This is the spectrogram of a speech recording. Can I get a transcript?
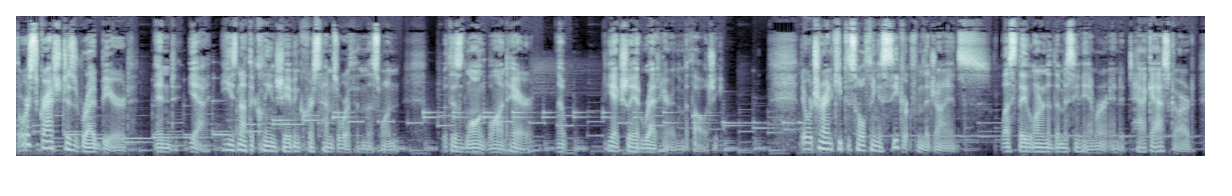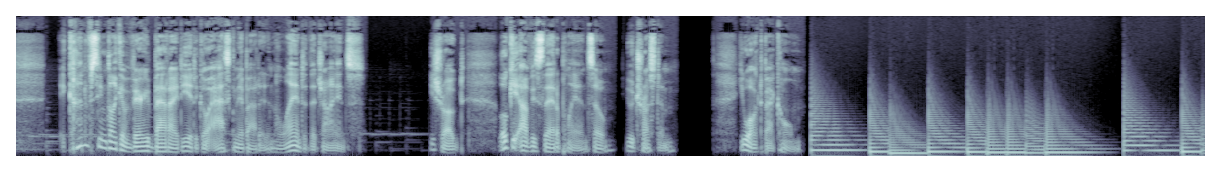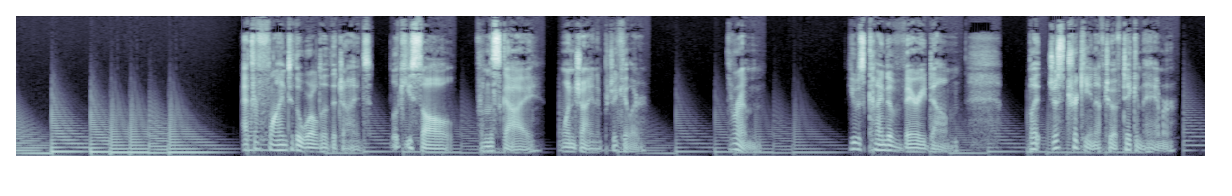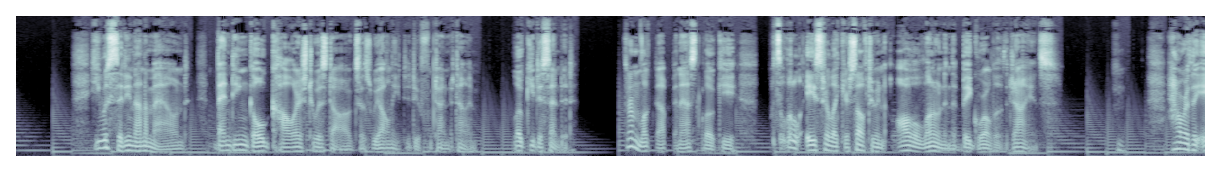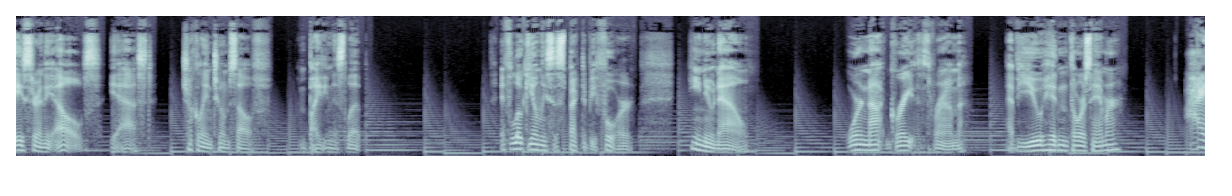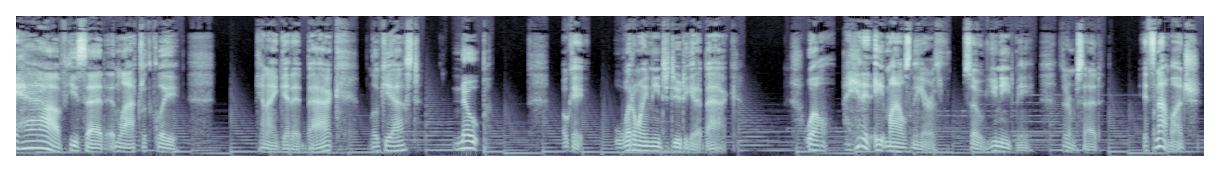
Thor scratched his red beard, and yeah, he's not the clean shaven Chris Hemsworth in this one, with his long blonde hair. Nope, he actually had red hair in the mythology. They were trying to keep this whole thing a secret from the giants, lest they learn of the missing hammer and attack Asgard. It kind of seemed like a very bad idea to go asking about it in the land of the giants. He shrugged. Loki obviously had a plan, so he would trust him. He walked back home. After flying to the world of the giants, Loki saw, from the sky, one giant in particular Thrym. He was kind of very dumb, but just tricky enough to have taken the hammer. He was sitting on a mound, bending gold collars to his dogs, as we all need to do from time to time. Loki descended. Thrym looked up and asked Loki, What's a little Aesir like yourself doing all alone in the big world of the giants? How are the Aesir and the elves? he asked, chuckling to himself and biting his lip. If Loki only suspected before, he knew now. We're not great, Thrym. Have you hidden Thor's hammer? I have, he said and laughed with glee. Can I get it back? Loki asked. Nope. Okay, what do I need to do to get it back? Well, I hid it eight miles in the earth, so you need me, Thrym said. It's not much,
